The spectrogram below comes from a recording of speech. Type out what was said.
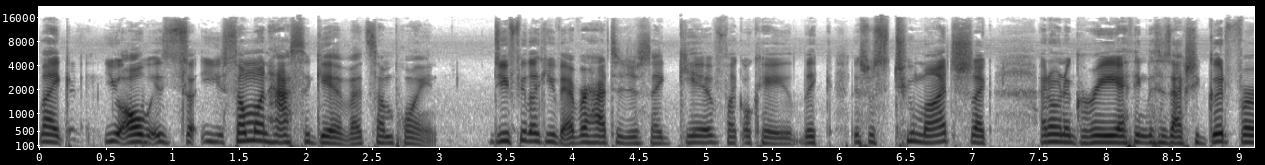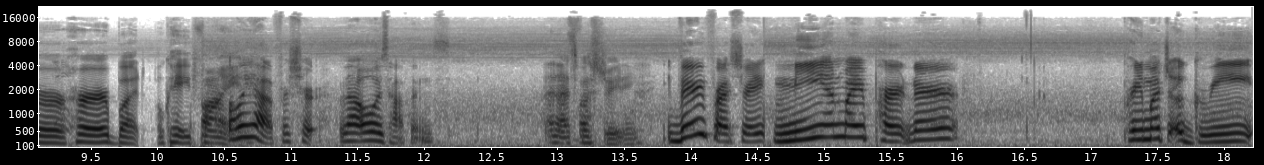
Like you always, you, someone has to give at some point. Do you feel like you've ever had to just like give, like okay, like this was too much. Like I don't agree. I think this is actually good for her, but okay, fine. Oh yeah, for sure. That always happens. and that's frustrating. very frustrating. Me and my partner pretty much agree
